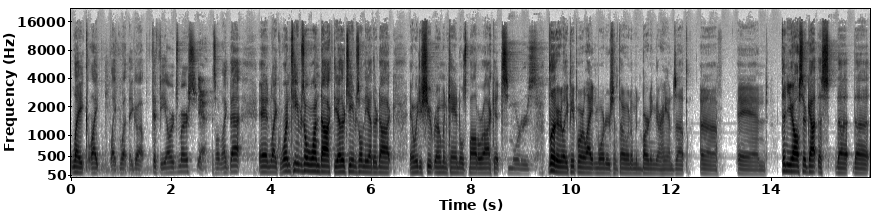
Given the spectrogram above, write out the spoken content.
lake, like like what they go out fifty yards, Merce, Yeah. something like that. And like one team's on one dock, the other team's on the other dock, and we just shoot Roman candles, bottle rockets. Mortars. Literally, people are lighting mortars and throwing them and burning their hands up. Uh, and then you also got the the the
